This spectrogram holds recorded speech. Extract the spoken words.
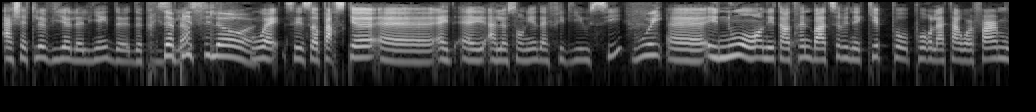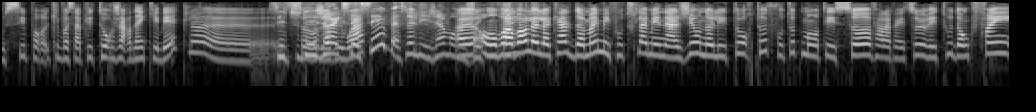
achète-le via le lien de, de de Priscilla. Priscilla. Oui, c'est ça, parce que euh, elle, elle- elle a son lien d'affilié aussi. Oui. Euh, et nous, on est en train de bâtir une équipe pour, pour la Tower Farm aussi, pour, qui va s'appeler Tour Jardin Québec. euh, C'est-tu déjà la accessible? Parce que là, les gens vont Euh, nous on va avoir le local demain, mais il faut tout l'aménager. On a les tours toutes, il faut tout monter ça, faire la peinture et tout. Donc, fin,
